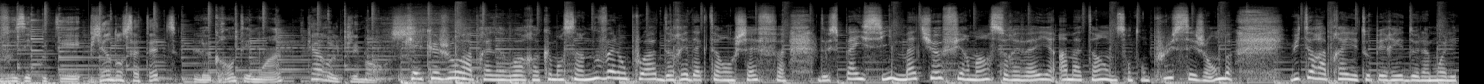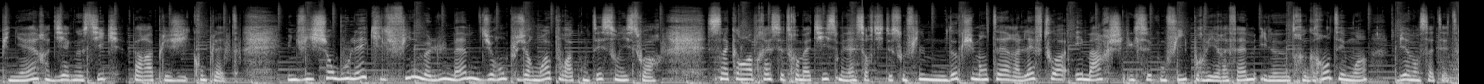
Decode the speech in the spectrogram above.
Vous écoutez Bien dans sa tête, Le Grand Témoin, Carole Clémence. Quelques jours après avoir commencé un nouvel emploi de rédacteur en chef de Spicy, Mathieu Firmin se réveille un matin en ne sentant plus ses jambes. Huit heures après, il est opéré de la moelle épinière, diagnostic paraplégie complète. Une vie chamboulée qu'il filme lui-même durant plusieurs mois pour raconter son histoire. Cinq ans après ce traumatisme et la sortie de son film documentaire Lève-toi et marche, il se confie pour Vivre FM. Il est notre grand témoin, bien dans sa tête.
